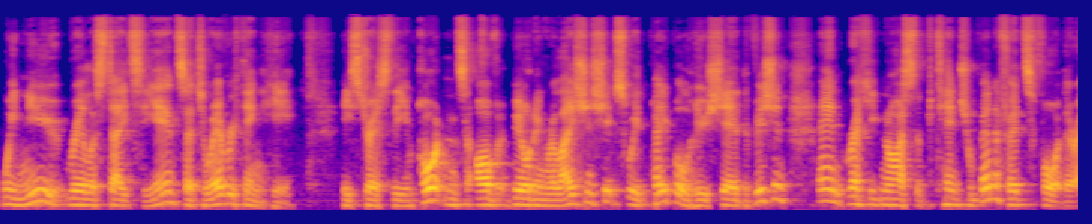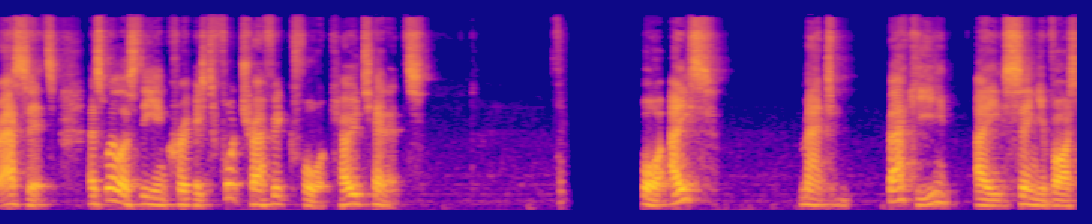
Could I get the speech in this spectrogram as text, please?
We knew real estate's the answer to everything here. He stressed the importance of building relationships with people who share the vision and recognize the potential benefits for their assets, as well as the increased foot traffic for co tenants. For ACE, Matt Backey, a senior vice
